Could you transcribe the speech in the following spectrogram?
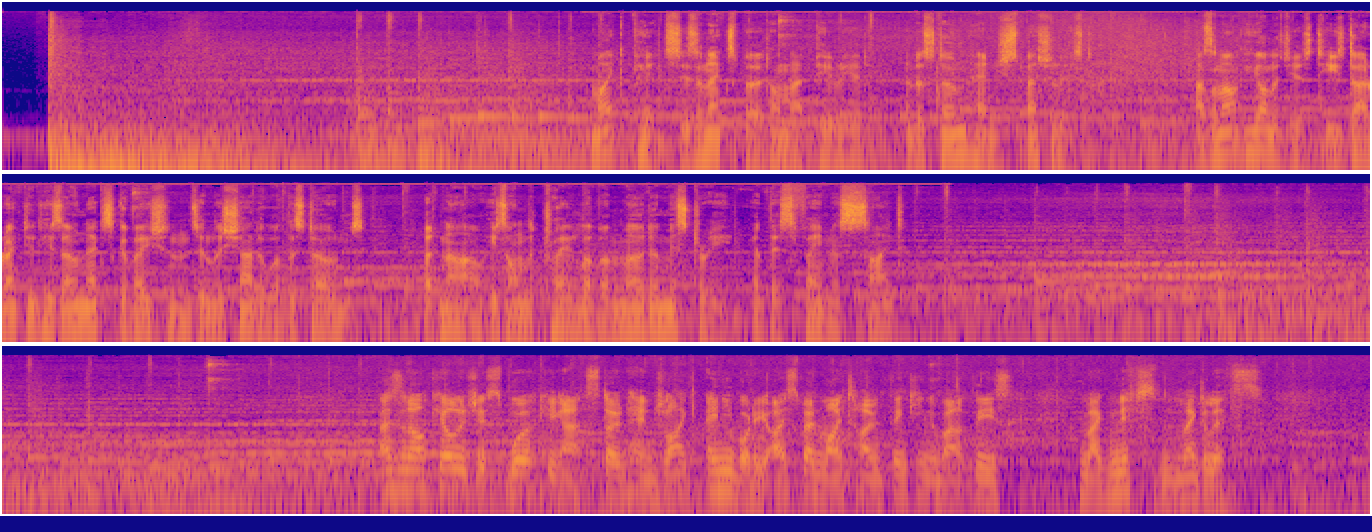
Mike Pitts is an expert on that period and a Stonehenge specialist. As an archaeologist, he's directed his own excavations in the shadow of the stones, but now he's on the trail of a murder mystery at this famous site. As an archaeologist working at Stonehenge, like anybody, I spend my time thinking about these magnificent megaliths.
